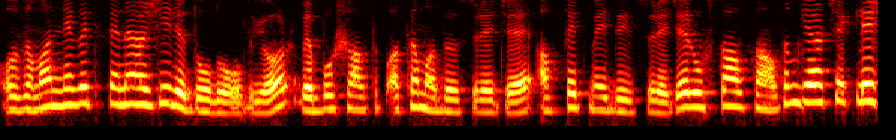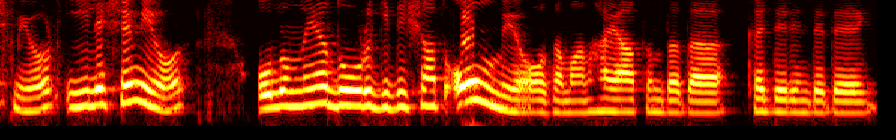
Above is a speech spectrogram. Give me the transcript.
o zaman negatif enerjiyle dolu oluyor ve boşaltıp atamadığı sürece, affetmediği sürece ruhsal saltım gerçekleşmiyor, iyileşemiyor. Olumluya doğru gidişat olmuyor o zaman hayatında da, kaderinde de,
